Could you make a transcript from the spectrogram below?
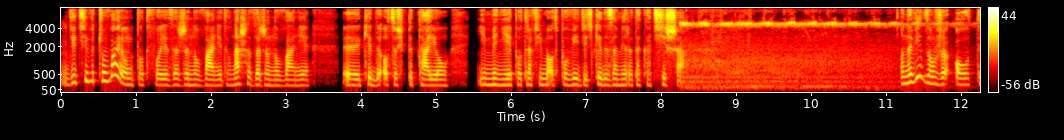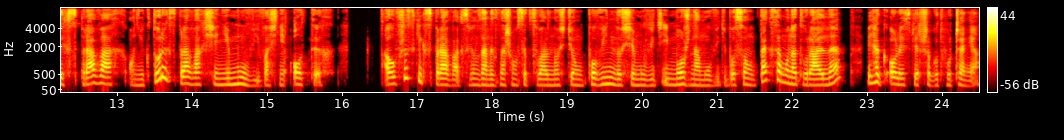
Dzieci wyczuwają to Twoje zażenowanie, to nasze zażenowanie, y, kiedy o coś pytają i my nie potrafimy odpowiedzieć, kiedy zamiera taka cisza. One wiedzą, że o tych sprawach, o niektórych sprawach się nie mówi, właśnie o tych. A o wszystkich sprawach związanych z naszą seksualnością powinno się mówić i można mówić, bo są tak samo naturalne, jak olej z pierwszego tłoczenia.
